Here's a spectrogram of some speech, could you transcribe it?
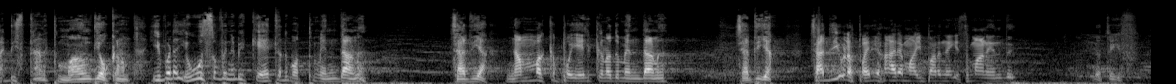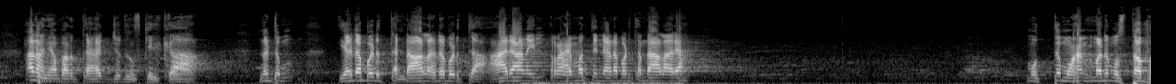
അടിസ്ഥാനത്ത് മാന്തി നോക്കണം ഇവിടെ യൂസഫ് നബി കയറ്റത് മൊത്തം എന്താണ്? ചതിയ. നമ്മക്കിപ്പോൾ ഏൽക്കുന്നതും എന്താണ്? ചതിയ. ചതിയുടെ പരിഹാരമായി പറഞ്ഞ ഇസ്മാൻ എന്ത്? ലത്തീഫ്. അതാ ഞാൻ പറഞ്ഞ തഹജ്ജുദ് നിസ്കരിക്കുക എന്നിട്ടും ഇടപെടുത്തേണ്ട ആൾ ഇടപെടുത്തുക ആരാണ് ഈ റഹ്മത്തിന്റെ ഇടപെടുത്തേണ്ട ആളാരാ മുത്ത് മുഹമ്മദ് മുസ്തഫ.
